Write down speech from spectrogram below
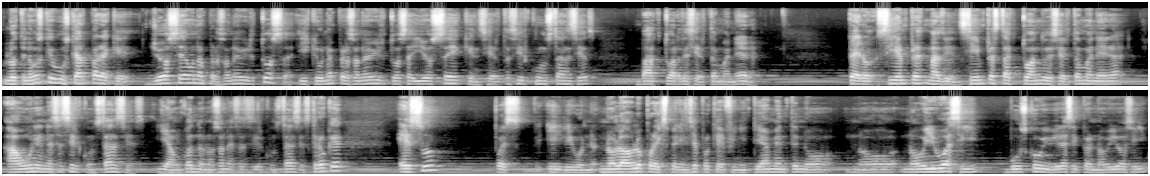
lo tenemos que buscar para que yo sea una persona virtuosa y que una persona virtuosa yo sé que en ciertas circunstancias va a actuar de cierta manera. Pero siempre, más bien, siempre está actuando de cierta manera aún en esas circunstancias y aún cuando no son esas circunstancias. Creo que eso, pues, y digo, no, lo hablo por experiencia porque definitivamente no, no, no vivo así, busco vivir así, pero no vivo así.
